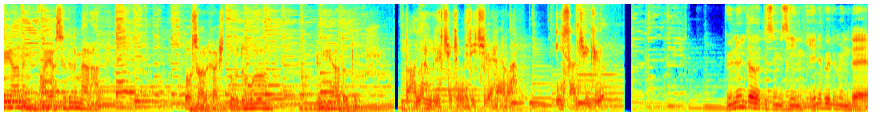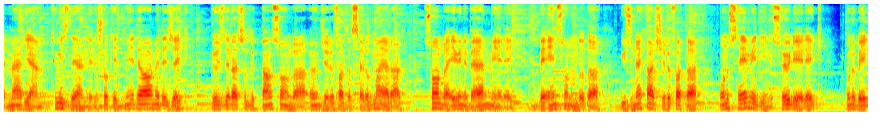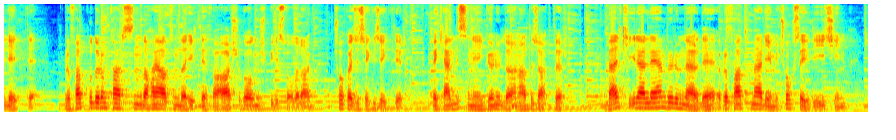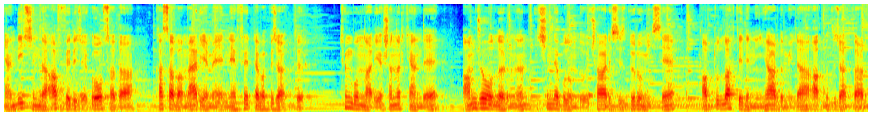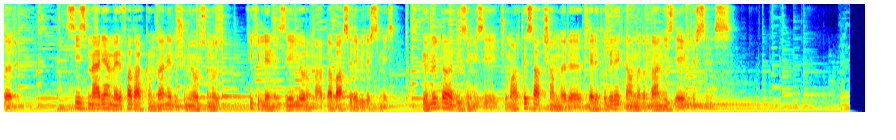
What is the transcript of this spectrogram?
dünyanın mayasıdır merhamet. O sarkaç durdu mu dünya da durur. Dağların bile çekemediği çileler var. İnsan çekiyor. Gönül Dağı dizimizin yeni bölümünde Meryem tüm izleyenleri şok etmeye devam edecek. Gözleri açıldıktan sonra önce Rıfat'a sarılmayarak, sonra evini beğenmeyerek ve en sonunda da yüzüne karşı Rıfat'a onu sevmediğini söyleyerek bunu belli etti. Rıfat bu durum karşısında hayatında ilk defa aşık olmuş birisi olarak çok acı çekecektir ve kendisini Gönül Dağı'na atacaktır. Belki ilerleyen bölümlerde Rıfat Meryem'i çok sevdiği için kendi içinde affedecek olsa da kasaba Meryem'e nefretle bakacaktır. Tüm bunlar yaşanırken de amcaoğullarının içinde bulunduğu çaresiz durumu ise Abdullah dedenin yardımıyla atlatacaklardır. Siz Meryem ve Rıfat hakkında ne düşünüyorsunuz? Fikirlerinizi yorumlarda bahsedebilirsiniz. Gönül Dağı dizimizi cumartesi akşamları TRT1 ekranlarından izleyebilirsiniz.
